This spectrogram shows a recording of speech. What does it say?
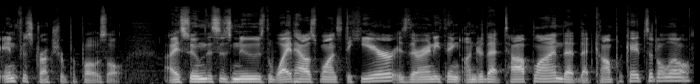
infrastructure proposal. I assume this is news the White House wants to hear. Is there anything under that top line that, that complicates it a little?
